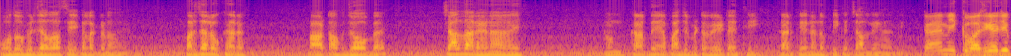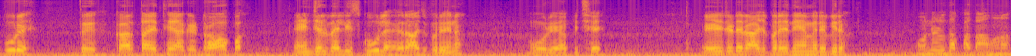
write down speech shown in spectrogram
ਉਦੋਂ ਫਿਰ ਜ਼ਿਆਦਾ ਸੇਕ ਲੱਗਣਾ ਹੈ। ਪਰ ਚਲੋ ਖੈਰ ਪਾਰਟ ਆਫ ਜੌਬ ਹੈ। ਚੱਲਦਾ ਰਹਿਣਾ ਹੈ। ਹੁਣ ਕਰਦੇ ਆ 5 ਮਿੰਟ ਵੇਟ ਇੱਥੇ ਹੀ ਕਰਕੇ ਇਹਨਾਂ ਨੂੰ ਪਿਕ ਚੱਲਦੇ ਆਂ ਅੱਗੇ। ਟਾਈਮ 1 ਵਜ ਗਿਆ ਜੀ ਪੂਰੇ। ਤੇ ਕਰਤਾ ਇੱਥੇ ਆ ਕੇ ਡ੍ਰੌਪ ਐਂਜਲ ਵੈਲੀ ਸਕੂਲ ਹੈ ਰਾਜਪੁਰੇ ਨਾ? ਉਹ ਰਿਹਾ ਪਿੱਛੇ। ਇਹ ਜਿਹੜੇ ਰਾਜਪੁਰੇ ਦੇ ਆ ਮੇਰੇ ਵੀਰ। ਉਹਨਾਂ ਨੂੰ ਤਾਂ ਪਤਾ ਹੋਣਾ।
